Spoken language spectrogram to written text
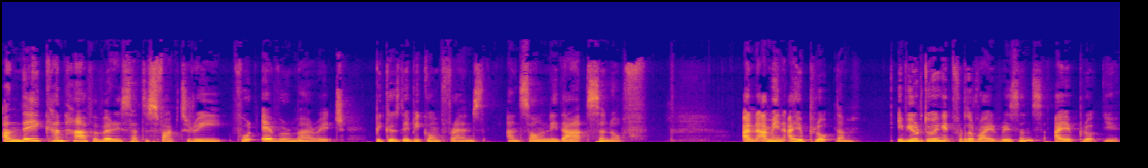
And they can have a very satisfactory forever marriage because they become friends and suddenly that's enough. And I mean, I applaud them. If you're doing it for the right reasons, I applaud you.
